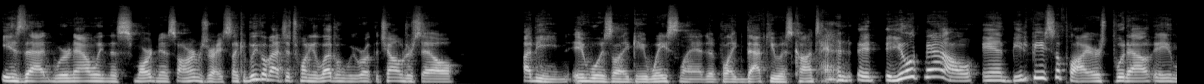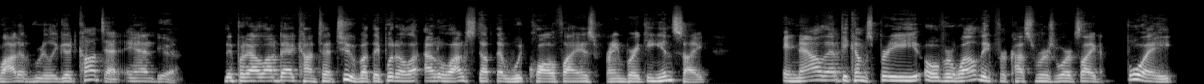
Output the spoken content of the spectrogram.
is that we're now in the smartness arms race. Like if we go back to 2011, we wrote the challenger sale. I mean, it was like a wasteland of like vacuous content. And, and you look now, and B2B suppliers put out a lot of really good content. And Yeah. they put out a lot of bad content too, but they put a lot, out a lot of stuff that would qualify as frame breaking insight. And now that becomes pretty overwhelming for customers where it's like, boy,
